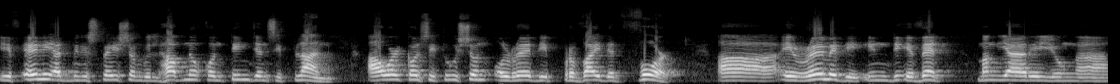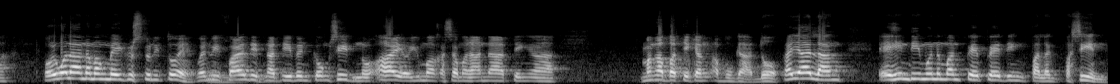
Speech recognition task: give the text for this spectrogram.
if any administration will have no contingency plan, our Constitution already provided for uh, a remedy in the event mangyari yung uh, o wala namang may gusto nito eh. When we filed it, not even Sid, no I, o yung mga kasama nating uh, mga batikang abogado. Kaya lang, eh hindi mo naman pe pwedeng palagpasin.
